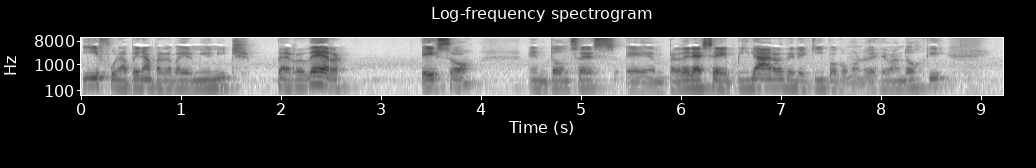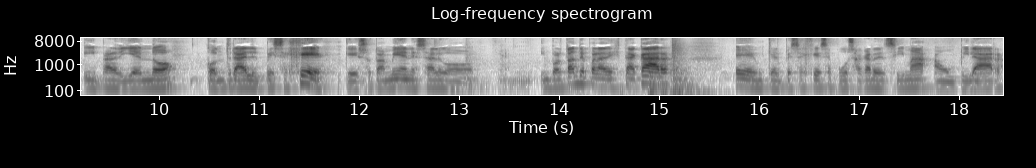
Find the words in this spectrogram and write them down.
Y fue una pena para el Bayern Múnich perder eso. Entonces, eh, perder a ese pilar del equipo como lo es Lewandowski y perdiendo contra el PSG, que eso también es algo importante para destacar, eh, que el PSG se pudo sacar de encima a un pilar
